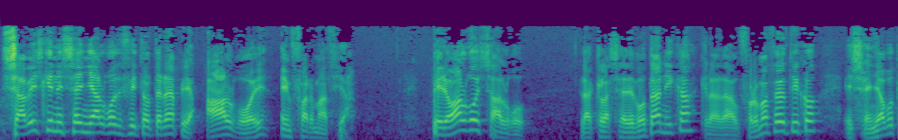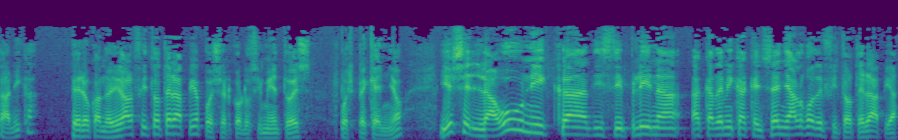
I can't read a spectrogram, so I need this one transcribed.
¿Sabéis quién enseña algo de fitoterapia? Algo, ¿eh? En farmacia. Pero algo es algo. la clase de botánica, que la da un farmacéutico, enseña botánica. Pero cuando llega la fitoterapia, pues el conocimiento es pues pequeño. Y es la única disciplina académica que enseña algo de fitoterapia.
